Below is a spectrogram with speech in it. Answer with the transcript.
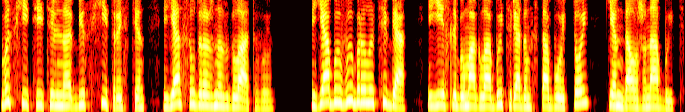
восхитительно, бесхитростен, я судорожно сглатываю. Я бы выбрала тебя, если бы могла быть рядом с тобой той, кем должна быть.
